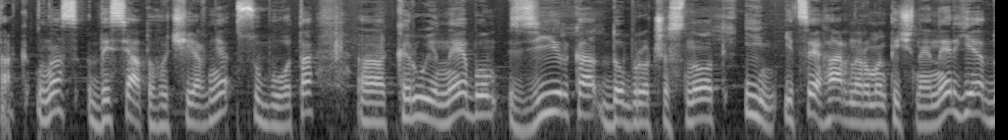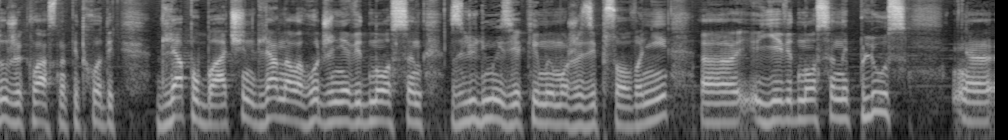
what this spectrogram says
Так, у нас 10 червня, субота, е, керує небом зірка доброчеснот інь. І це гарна романтична енергія, дуже класно підходить для побачень, для налагодження відносин з людьми, з якими може зіпсовані е, є відносини. Плюс е,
